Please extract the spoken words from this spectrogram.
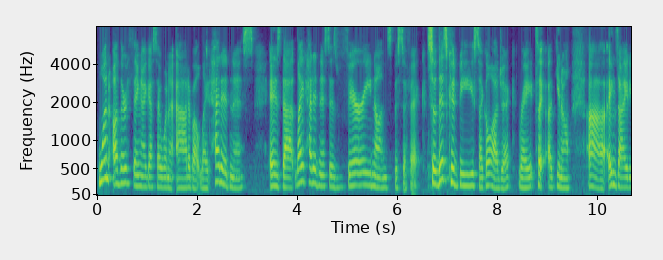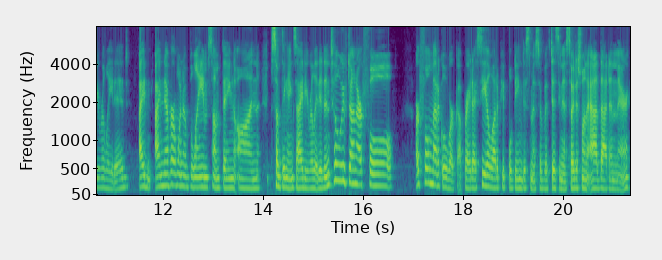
one other thing I guess I want to add about lightheadedness is that lightheadedness is very non-specific. So this could be psychologic, right? Uh, you know, uh, anxiety related. I, I never want to blame something on something anxiety related until we've done our full our full medical workup, right? I see a lot of people being dismissive with dizziness, so I just want to add that in there.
